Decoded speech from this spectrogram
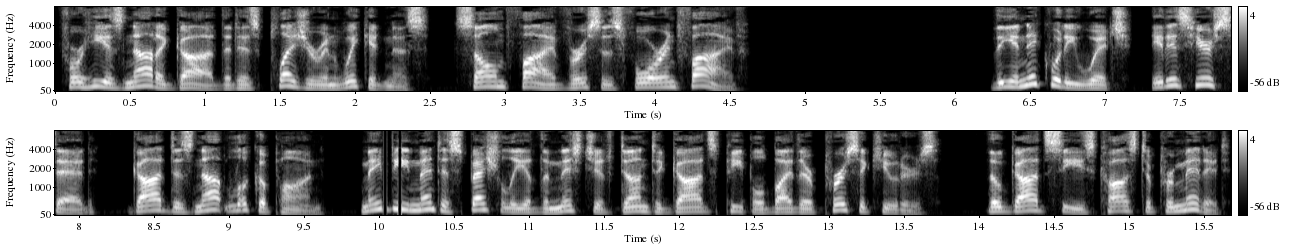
for he is not a God that has pleasure in wickedness. Psalm 5 verses 4 and 5. The iniquity which, it is here said, God does not look upon, may be meant especially of the mischief done to God's people by their persecutors, though God sees cause to permit it,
